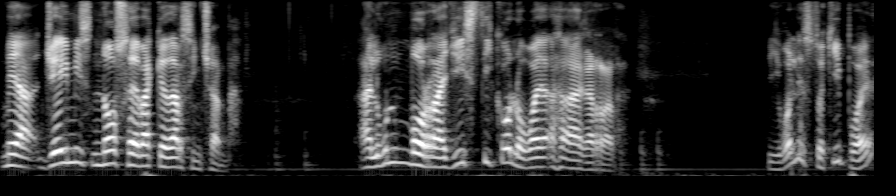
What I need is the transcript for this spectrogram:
Mira, James no se va a quedar sin chamba. Algún morrayístico lo va a agarrar. Igual es tu equipo, ¿eh?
